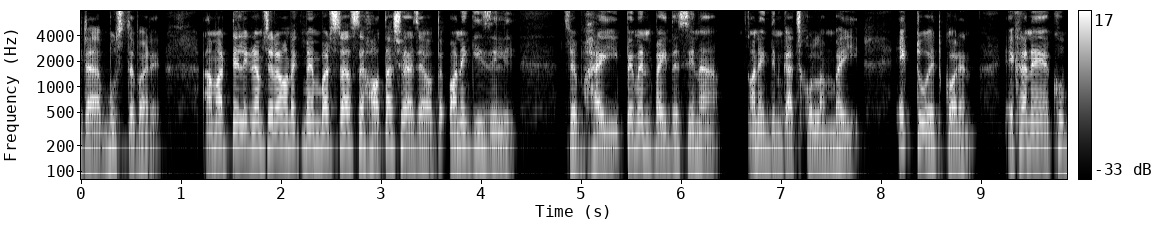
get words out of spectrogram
এটা বুঝতে পারে। আমার টেলিগ্রাম চ্যানেল অনেক মেম্বার্সরা আছে, হতাশ হয়ে যায় অনেক ইজিলি যে, ভাই পেমেন্ট পাইতেছি না। অনেক দিন কাজ করলাম, ভাই। একটু ওয়েট করেন। এখানে খুব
